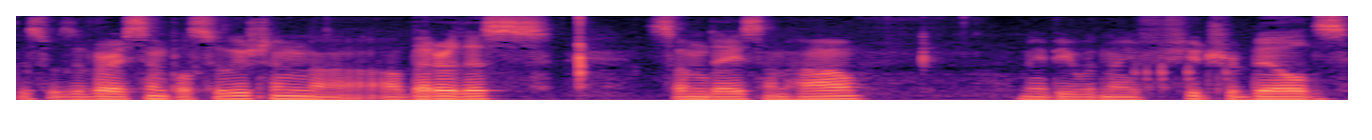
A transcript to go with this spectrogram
This was a very simple solution. Uh, I'll better this someday somehow, maybe with my future builds.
